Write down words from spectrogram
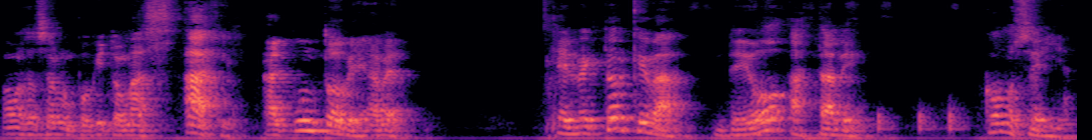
Vamos a hacerlo un poquito más ágil. Al punto B, a ver, el vector que va de O hasta B, ¿cómo sería?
